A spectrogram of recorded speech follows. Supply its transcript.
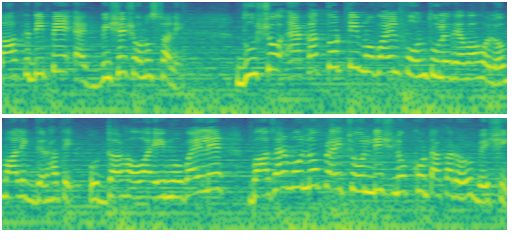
কাকদ্বীপে এক বিশেষ অনুষ্ঠানে দুশো একাত্তরটি মোবাইল ফোন তুলে দেওয়া হলো মালিকদের হাতে। উদ্ধার হওয়া এই মোবাইলের বাজার মূল্য প্রায় চল্লিশ লক্ষ টাকারও বেশি।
